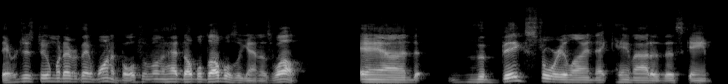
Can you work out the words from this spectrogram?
they were just doing whatever they wanted. Both of them had double doubles again as well. And the big storyline that came out of this game,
